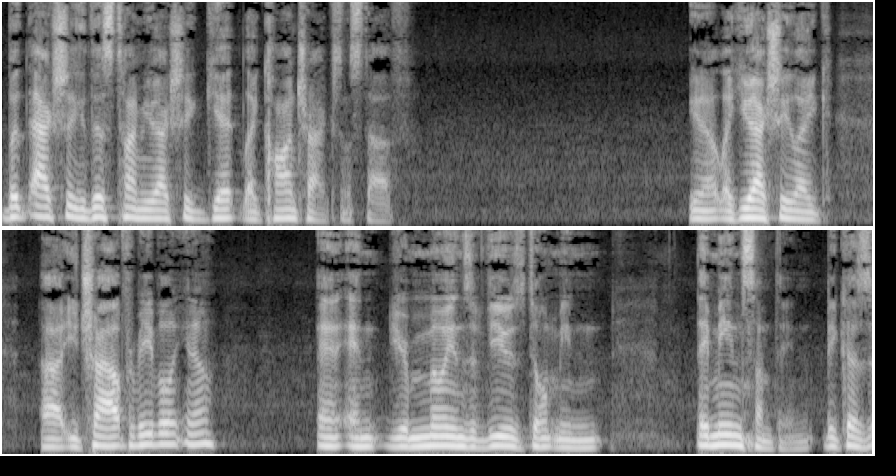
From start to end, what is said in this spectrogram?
but actually this time you actually get like contracts and stuff. You know like you actually like uh, you try out for people you know? And and your millions of views don't mean they mean something because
